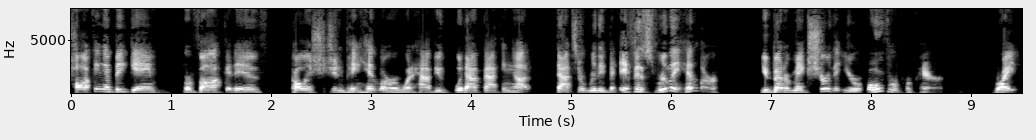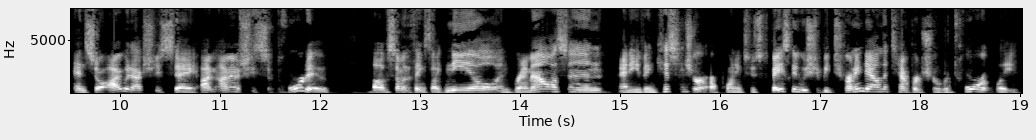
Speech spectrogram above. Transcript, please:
Talking a big game, provocative, calling Xi Jinping Hitler or what have you without backing up. That's a really bad, if it's really Hitler, you better make sure that you're over prepared. Right. And so I would actually say I'm, I'm actually supportive of some of the things like Niall and Graham Allison and even Kissinger are pointing to. So basically, we should be turning down the temperature rhetorically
